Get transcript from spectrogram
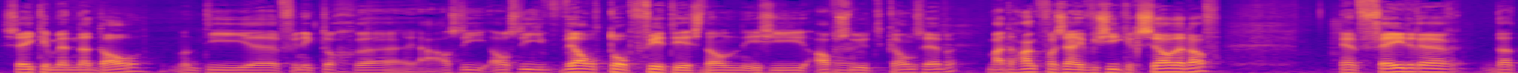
Zeker met Nadal, want die uh, vind ik toch, uh, ja, als, die, als die wel topfit is, dan is hij absoluut kans hebben. Maar dat hangt van zijn fysieke gesteldheid af. En Federer, dat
